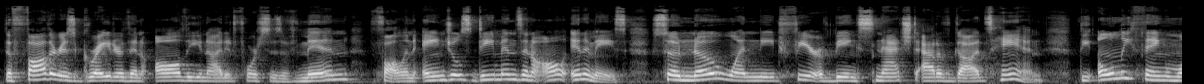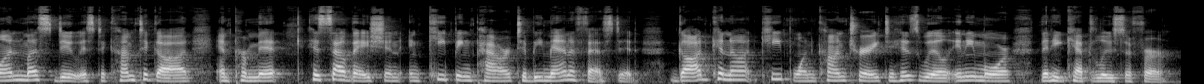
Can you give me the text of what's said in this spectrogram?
The Father is greater than all the united forces of men, fallen angels, demons, and all enemies. So no one need fear of being snatched out of God's hand. The only thing one must do is to come to God and permit his salvation and keeping power to be manifested. God cannot keep one contrary to his will any more than he kept Lucifer.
